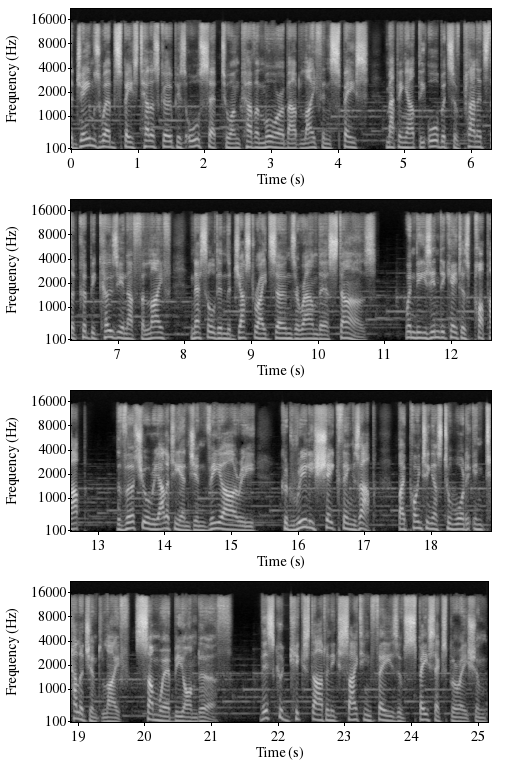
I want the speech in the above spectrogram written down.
the James Webb Space Telescope is all set to uncover more about life in space, mapping out the orbits of planets that could be cozy enough for life, nestled in the just right zones around their stars. When these indicators pop up, the virtual reality engine VRE could really shake things up by pointing us toward intelligent life somewhere beyond Earth. This could kickstart an exciting phase of space exploration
